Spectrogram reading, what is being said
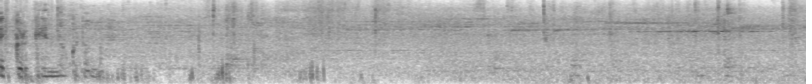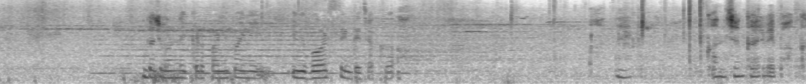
ఇక్కడ కింద ఒకటి ఉంది. ఇంకా చూడండి ఇక్కడ పండిపోయినాయి. ఇవి బర్డ్స్ తింటాయి చక్కగా. కొంచెం కరివేపాకు.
